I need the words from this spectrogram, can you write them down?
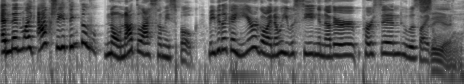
And then, like, actually, I think the no, not the last time he spoke. Maybe like a year ago. I know he was seeing another person who was like, Seeing,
